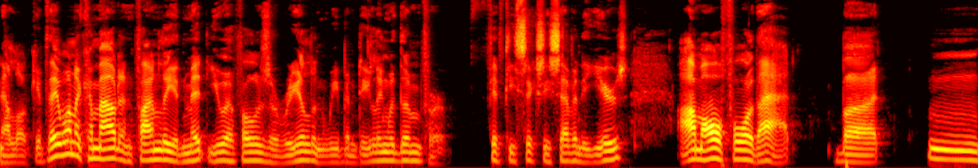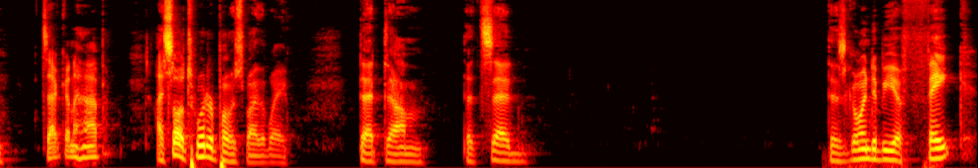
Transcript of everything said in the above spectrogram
Now, look, if they want to come out and finally admit UFOs are real and we've been dealing with them for 50, 60, 70 years, I'm all for that. But mm, is that going to happen? I saw a Twitter post, by the way, that um, that said there's going to be a fake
